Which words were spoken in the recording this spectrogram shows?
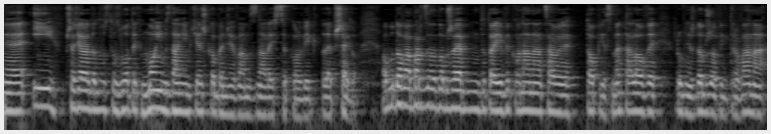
e, i w przedziale do 200 zł moim zdaniem ciężko będzie Wam znaleźć cokolwiek lepszego. Obudowa bardzo dobrze tutaj wykonana, cały top jest metalowy, również dobrze ofiltrowana.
